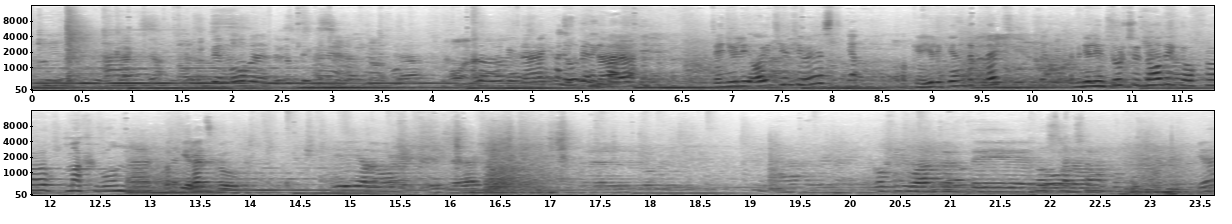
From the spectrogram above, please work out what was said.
Oké. Ik ben boven Hallo, goedendag. Hallo, ik ben Dara. Zijn jullie ooit hier geweest? Ja. Oké, jullie kennen de plek? Ja. Hebben jullie een toertje nodig? Of, uh... Mag gewoon. Uh, Oké, let's go. Hey, hallo. Koffie, water, thee. Ik wil straks wel een koffie. Ja,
